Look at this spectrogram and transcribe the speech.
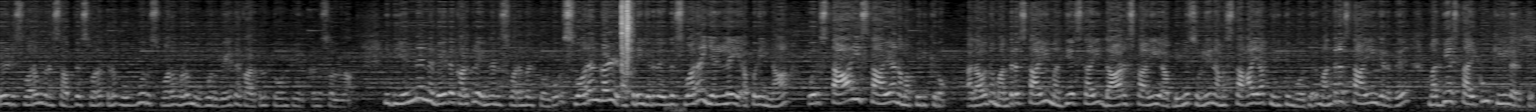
ஏழு ஸ்வரங்கிற சப்த ஸ்வரத்துல ஒவ்வொரு ஸ்வரங்களும் ஒவ்வொரு வேத காலத்துல தோன்றி இருக்குன்னு சொல்லலாம். இது என்னென்ன வேத காலத்துல என்னென்ன ஸ்வரங்கள் தோன்றும்? ஸ்வரங்கள் அப்படிங்கிறது இந்த ஸ்வர எல்லை அப்படின்னா ஒரு ஸ்தாயி ஸ்தாயா நம்ம பிரிக்கிறோம். அதாவது மந்திரஸ்தாயி மத்தியஸ்தாயி தாரஸ்தாயி அப்படின்னு சொல்லி நம்ம ஸ்தாயா பிரிக்கும் போது மந்திரஸ்தாயிங்கிறது மத்தியஸ்தாய்க்கும் கீழே இருக்கு.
